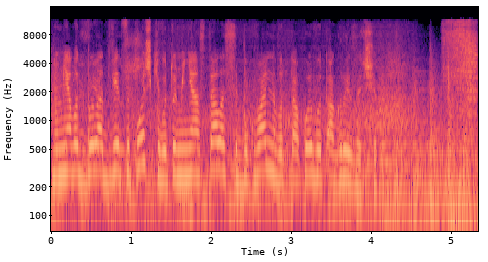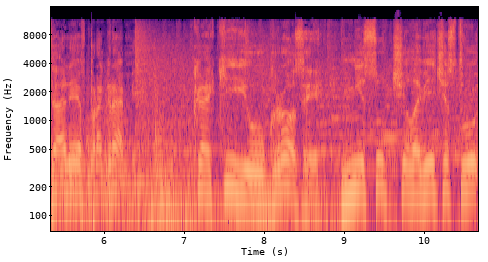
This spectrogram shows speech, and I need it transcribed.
У меня вот было две цепочки, вот у меня осталось буквально вот такой вот огрызочек. Далее в программе. Какие угрозы несут человечеству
